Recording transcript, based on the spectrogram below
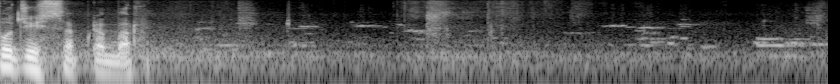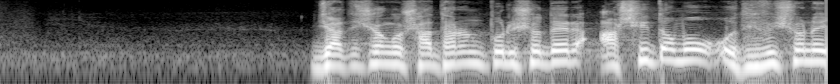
পঁচিশ সেপ্টেম্বর। জাতিসংঘ সাধারণ পরিষদের আশিতম অধিবেশনে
